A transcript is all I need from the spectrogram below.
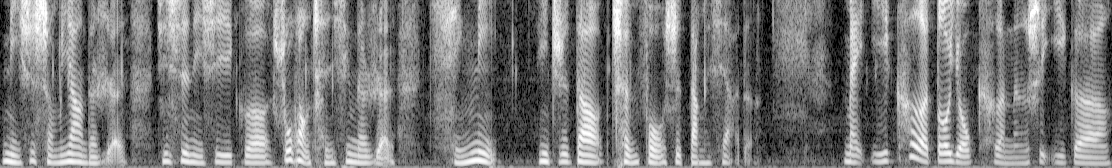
你是什么样的人？即使你是一个说谎成性的人，请你，你知道成佛是当下的，每一刻都有可能是一个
